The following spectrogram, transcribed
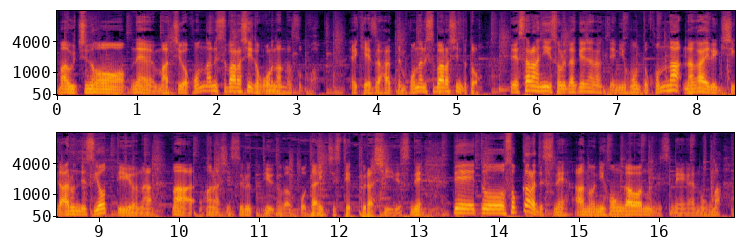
まあ、うちのね、町はこんなに素晴らしいところなんだぞと。経済発展もこんなに素晴らしいんだと。で、さらにそれだけじゃなくて日本とこんな長い歴史があるんですよっていうような、まあ、お話しするっていうのが、こう、第一ステップらしいですね。で、えっと、そこからですね、あの、日本側のですね、あの、まあ、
